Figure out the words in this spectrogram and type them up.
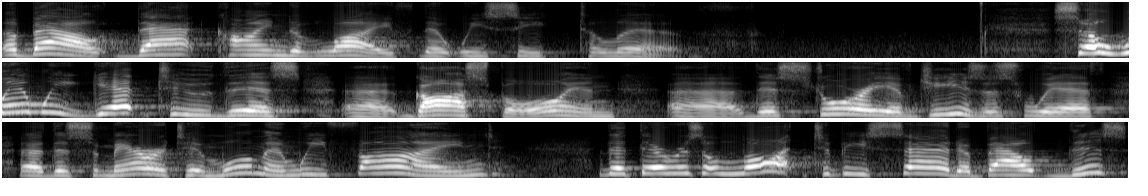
about that kind of life that we seek to live. So, when we get to this uh, gospel and uh, this story of Jesus with uh, the Samaritan woman, we find that there is a lot to be said about this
